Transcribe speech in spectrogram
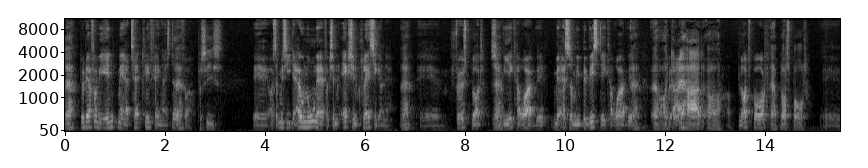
Ja, Det var derfor, vi endte med at tage cliffhanger i stedet ja, for. præcis. Øh, og så kan man sige, der er jo nogle af for eksempel action-klassikerne, Ja, øh, First Blood, som Ja. vi ikke har rørt ved, men, altså som vi bevidst ikke har rørt ved. ja. ja og Die Hard og Og Bloodsport, ja, Bloodsport. øh,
